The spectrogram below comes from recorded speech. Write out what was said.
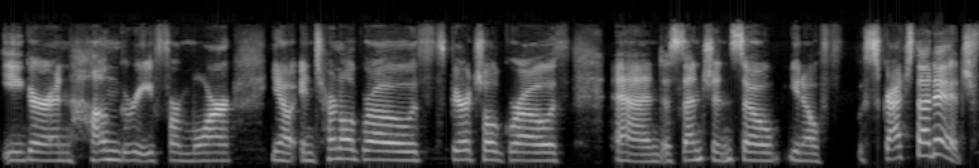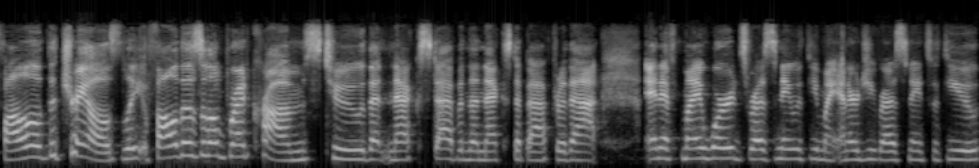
eager and hungry for more, you know, internal growth, spiritual growth and ascension. So, you know, scratch that itch, follow the trails, follow those little breadcrumbs to that next step and the next step after that. And if my words resonate with you, my energy resonates with you,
